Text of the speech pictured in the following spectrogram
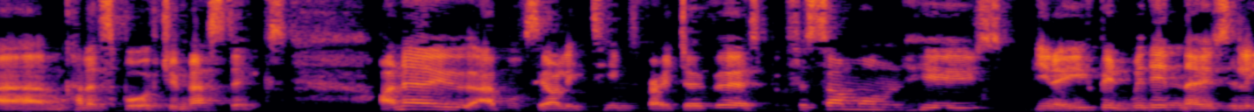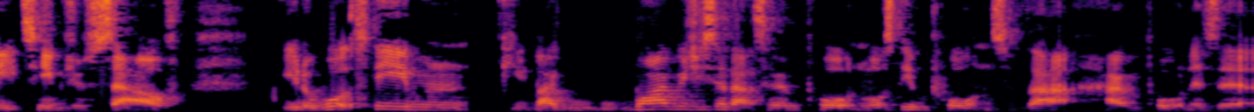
um, kind of sport of gymnastics. I know, um, obviously, our elite team's very diverse, but for someone who's, you know, you've been within those elite teams yourself, you know, what's the um, like? Why would you say that's so important? What's the importance of that? How important is it?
